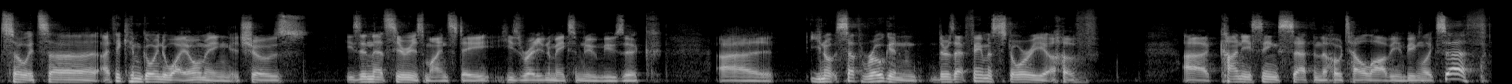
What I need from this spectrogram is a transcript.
so it's uh, I think him going to Wyoming it shows he's in that serious mind state. He's ready to make some new music. Uh, you know, Seth Rogen. There's that famous story of uh, Kanye seeing Seth in the hotel lobby and being like, "Seth,"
